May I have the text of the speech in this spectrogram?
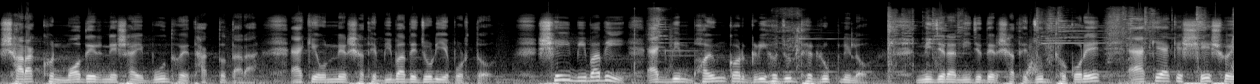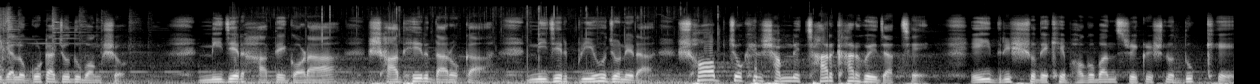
সারাক্ষণ মদের নেশায় বুঁদ হয়ে থাকত তারা। একে অন্যের সাথে বিবাদে জড়িয়ে পড়ত। সেই বিবাদই একদিন ভয়ঙ্কর গৃহযুদ্ধের রূপ নিল। নিজেরা নিজেদের সাথে যুদ্ধ করে একে একে শেষ হয়ে গেল গোটা যদুবংশ। নিজের হাতে গড়া সাধের দ্বারকা, নিজের প্রিয়জনেরা সব চোখের সামনে ছারখার হয়ে যাচ্ছে। এই দৃশ্য দেখে ভগবান শ্রীকৃষ্ণ দুঃখে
